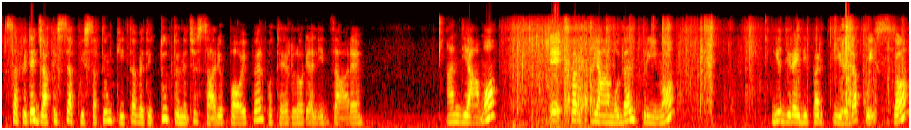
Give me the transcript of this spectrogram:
sapete già che se acquistate un kit avete tutto il necessario poi per poterlo realizzare andiamo e partiamo dal primo io direi di partire da questo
